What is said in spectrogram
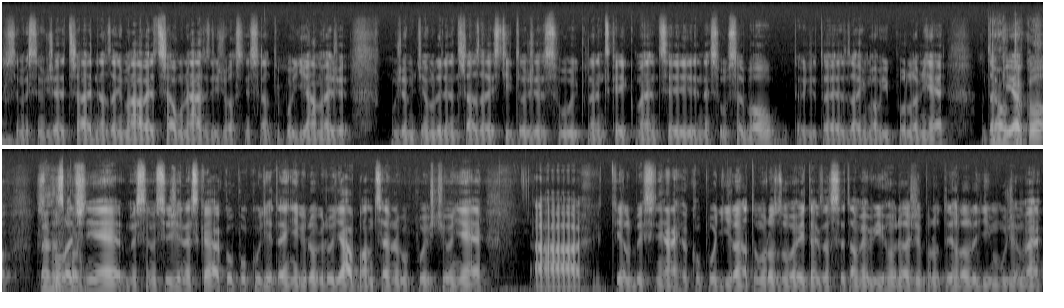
To si myslím, že je třeba jedna zajímavá věc třeba u nás, když vlastně se na to podíváme, že můžeme těm lidem třeba zajistit to, že svůj klientský kmen si nesou sebou, takže to je zajímavý podle mě. A taky no, tak jako společně, myslím si, že dneska jako pokud je tady někdo, kdo dělá v bance nebo pojišťovně a chtěl by si nějak jako podílet na tom rozvoji, tak zase tam je výhoda, že pro tyhle lidi můžeme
